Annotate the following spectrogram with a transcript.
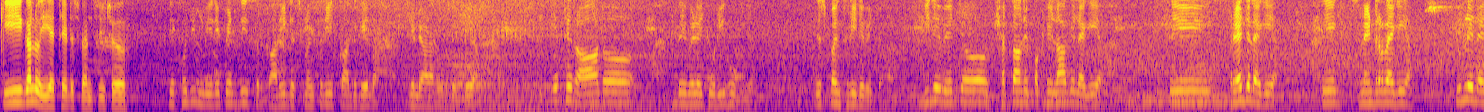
ਕੀ ਗੱਲ ਹੋਈ ਇੱਥੇ ਡਿਸਪੈਂਸਰੀ 'ਚ? ਦੇਖੋ ਜੀ, ਮੇਰੇ ਪਿੰਡ ਦੀ ਸਰਕਾਰੀ ਡਿਸਪੈਂਸਰੀ ਕੱਦਗਿੱਲ, ਜੰਡਿਆਲਾ ਰੋਡ ਦੇ ਉੱਤੇ ਆ। ਤੇ ਇੱਥੇ ਰਾਤ ਦੇ ਵੇਲੇ ਚੋਰੀ ਹੋ ਗਈ ਆ ਡਿਸਪੈਂਸਰੀ ਦੇ ਵਿੱਚ। ਜਿਹਦੇ ਵਿੱਚ ਛੱਤਾਂ ਦੇ ਪੱਖੇ ਲਾ ਕੇ ਲੈ ਗਏ ਆ, ਤੇ ਫਰਿੱਜ ਲੈ ਗਏ ਆ, ਤੇ ਸਿਲੰਡਰ ਲੈ ਗਏ ਆ, ਚੁੱਲ੍ਹੇ ਲੈ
